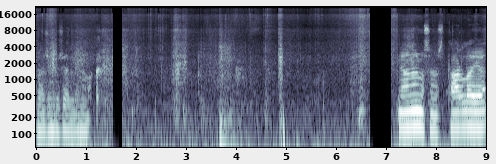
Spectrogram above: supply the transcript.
Sılacın güzelliğine bak. İnanır mısınız? Tarlayı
